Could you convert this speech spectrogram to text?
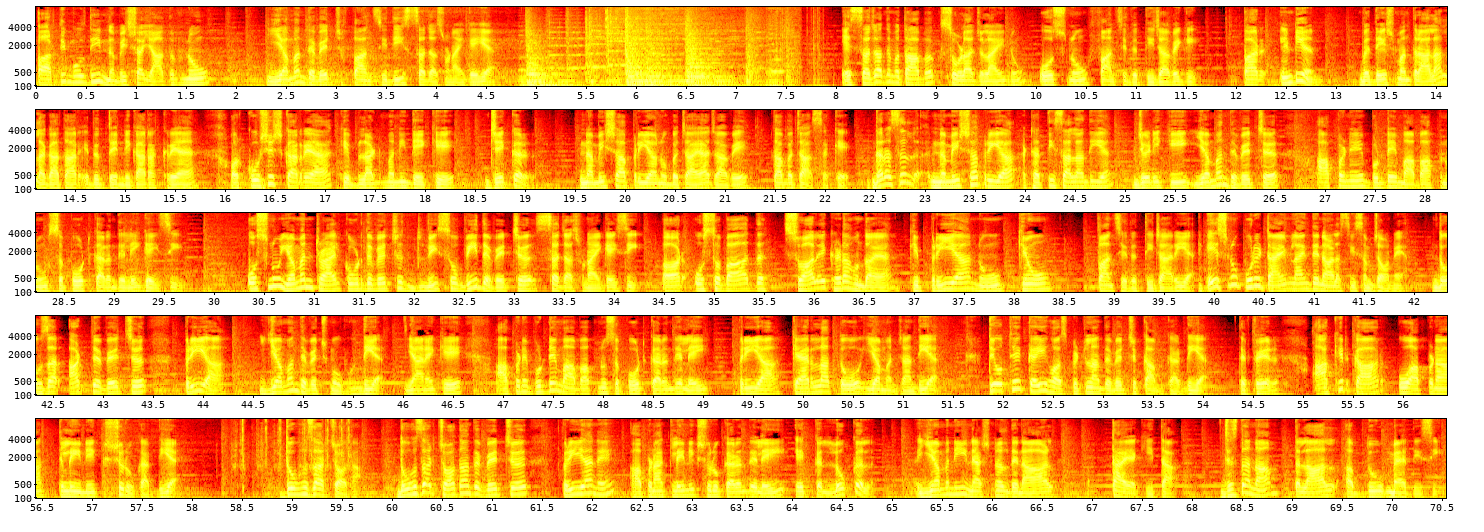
ਭਾਰਤੀ ਮੂਲ ਦੀ ਨਮਿਸ਼ਾ ਯਾਦਵ ਨੂੰ ਯਮਨ ਦੇ ਵਿੱਚ ਫਾਂਸੀ ਦੀ ਸਜ਼ਾ ਸੁਣਾਈ ਗਈ ਹੈ। ਇਸ ਸਜ਼ਾ ਦੇ ਮੁਤਾਬਕ 16 ਜੁਲਾਈ ਨੂੰ ਉਸ ਨੂੰ ਫਾਂਸੀ ਦਿੱਤੀ ਜਾਵੇਗੀ। ਪਰ ਇੰਡੀਅਨ ਵਿਦੇਸ਼ ਮੰਤਰਾਲਾ ਲਗਾਤਾਰ ਇਹਦੇ ਉੱਤੇ ਨਿਗਾਹ ਰੱਖ ਰਿਹਾ ਹੈ ਔਰ ਕੋਸ਼ਿਸ਼ ਕਰ ਰਿਹਾ ਹੈ ਕਿ ਬਲੱਡ ਮਨੀ ਦੇ ਕੇ ਜੇਕਰ ਨਮਿਸ਼ਾ ਪ੍ਰਿਆ ਨੂੰ ਬਚਾਇਆ ਜਾਵੇ ਤਾਂ ਬਚਾ ਸਕੇ। ਦਰਅਸਲ ਨਮਿਸ਼ਾ ਪ੍ਰਿਆ 38 ਸਾਲਾਂ ਦੀ ਹੈ, ਜਿਹੜੀ ਕਿ ਯਮਨ ਦੇ ਵਿੱਚ ਆਪਣੇ ਬੁੱਢੇ ਮਾਪੇ ਨੂੰ ਸਪੋਰਟ ਕਰਨ ਦੇ ਲਈ ਗਈ ਸੀ। ਉਸ ਨੂੰ ਯਮਨ ਟ੍ਰਾਇਲ ਕੋਰਟ ਦੇ ਵਿੱਚ 2020 ਦੇ ਵਿੱਚ ਸਜ਼ਾ ਸੁਣਾਈ ਗਈ ਸੀ। ਔਰ ਉਸ ਤੋਂ ਬਾਅਦ ਸਵਾਲ ਇਹ ਖੜਾ ਹੁੰਦਾ ਹੈ ਕਿ ਪ੍ਰਿਆ ਨੂੰ ਕਿਉਂ ਫਾਂਸੀ ਦਿੱਤੀ ਜਾ ਰਹੀ ਹੈ? ਇਸ ਨੂੰ ਪੂਰੀ ਟਾਈਮਲਾਈਨ ਦੇ ਨਾਲ ਅਸੀਂ ਸਮਝਾਉਂਦੇ ਹਾਂ। 2008 ਦੇ ਵਿੱਚ ਪ੍ਰਿਆ ਯਮਨ ਦੇ ਵਿੱਚ ਮੂਵ ਹੁੰਦੀ ਹੈ। ਯਾਨੀ ਕਿ ਆਪਣੇ ਬੁੱਢੇ ਮਾਪੇ ਨੂੰ ਸਪੋਰਟ ਕਰਨ ਦੇ ਲਈ ਪ੍ਰਿਆ ਕੇਰਲਾ ਤੋਂ ਯਮਨ ਜਾਂਦੀ ਹੈ ਤੇ ਉੱਥੇ ਕਈ ਹਸਪੀਟਲਾਂ ਦੇ ਵਿੱਚ ਕੰਮ ਕਰਦੀ ਹੈ ਤੇ ਫਿਰ ਆਖਿਰਕਾਰ ਉਹ ਆਪਣਾ ਕਲੀਨਿਕ ਸ਼ੁਰੂ ਕਰਦੀ ਹੈ। 2014 2014 ਦੇ ਵਿੱਚ ਪ੍ਰਿਆ ਨੇ ਆਪਣਾ ਕਲੀਨਿਕ ਸ਼ੁਰੂ ਕਰਨ ਦੇ ਲਈ ਇੱਕ ਲੋਕਲ ਯਮਨੀ ਨੈਸ਼ਨਲ ਦੇ ਨਾਲ ਟਾਈ ਕੀਤਾ, ਜਿਸ ਦਾ ਨਾਮ ਤਲਾਲ ਅਬਦੂ ਮਹਿਦੀ ਸੀ।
